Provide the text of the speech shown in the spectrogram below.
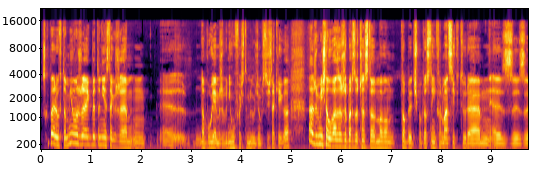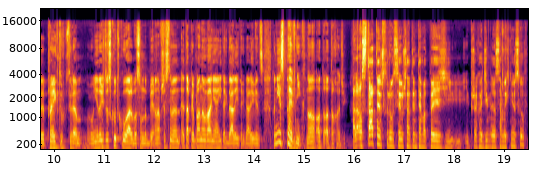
skuperów, to mimo, że jakby to nie jest tak, że mm, nawołujemy, żeby nie ufać tym ludziom, czy coś takiego, ale żeby mieć na uwadze, że bardzo często mogą to być po prostu informacje, które z, z projektów, które mogą nie dojść do skutku, albo są dopiero na wczesnym etapie planowania i tak dalej, i tak dalej, więc to nie jest pewnik, no o to, o to chodzi. Ale ostatnia rzecz, którą chcę już na ten temat powiedzieć i, i przechodzimy do samych newsów,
